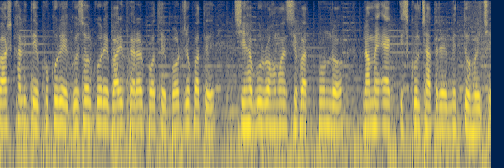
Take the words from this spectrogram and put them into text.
বাঁশখালীতে পুকুরে গোসল করে বাড়ি ফেরার পথে বর্জ্যপাতে শিহাবুর রহমান সিফাত পুণ্ড নামে এক স্কুল ছাত্রের মৃত্যু হয়েছে।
